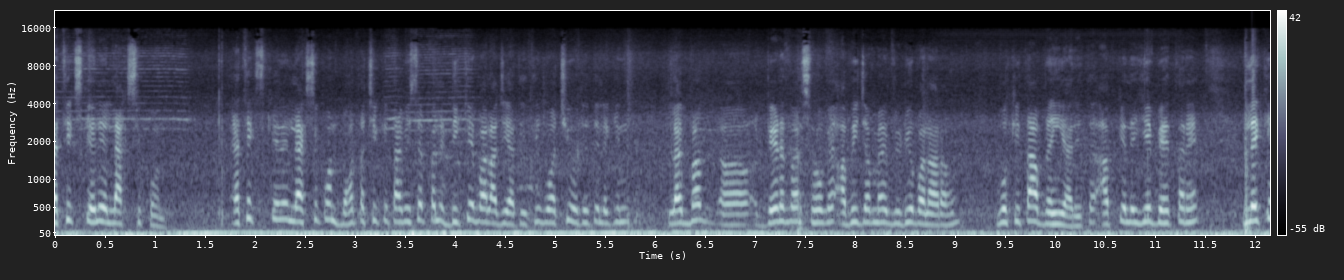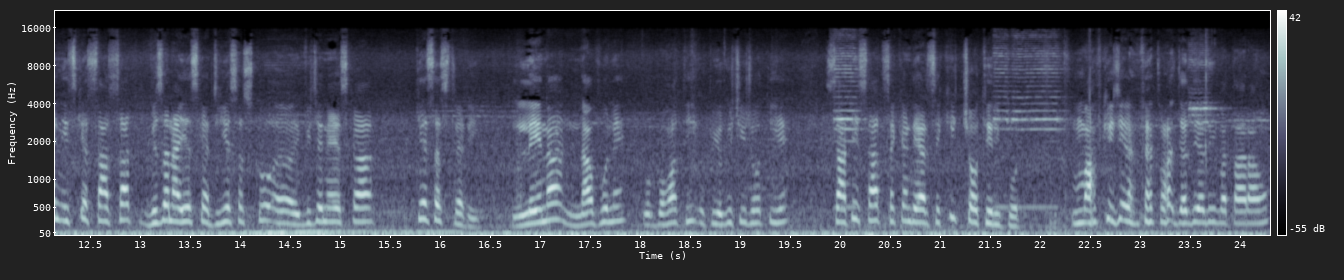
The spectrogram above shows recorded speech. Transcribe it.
एथिक्स के लिए लैक्सिकॉन एथिक्स के लिए लैक्सिकॉन बहुत अच्छी किताब इससे पहले डी के बालाजी आती थी, वो अच्छी होती थी, लेकिन लगभग डेढ़ वर्ष हो गए अभी जब मैं वीडियो बना रहा हूँ, वो किताब नहीं आ रही तो आपके लिए ये बेहतर है। लेकिन इसके साथ साथ विजन आई का जीएसएस को विजन आई का केस स्टडी लेना ना भूलें, वो बहुत ही उपयोगी चीज़ होती है। साथ ही साथ सेकेंड ईयर से की चौथी रिपोर्ट माफ़ कीजिए मैं थोड़ा जल्दी जल्दी बता रहा हूँ,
